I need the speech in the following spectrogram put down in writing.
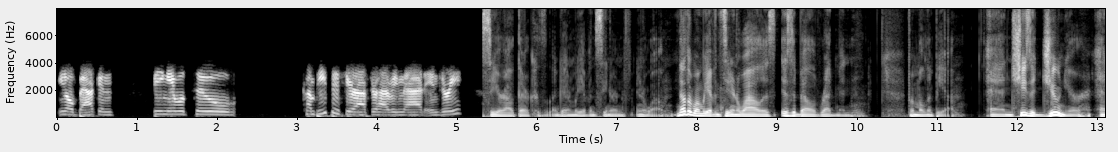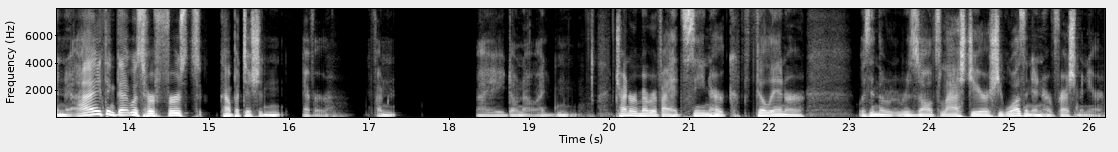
you know, back and being able to compete this year after having that injury. see her out there because again, we haven't seen her in, in, a while. Another one we haven't seen in a while is Isabel Redman from Olympia, and she's a junior, and I think that was her first competition ever. If I'm, I don't know. I'm trying to remember if I had seen her fill in or was in the results last year. She wasn't in her freshman year,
